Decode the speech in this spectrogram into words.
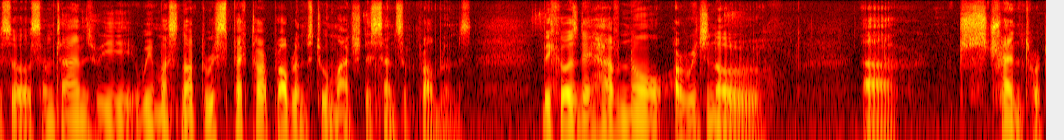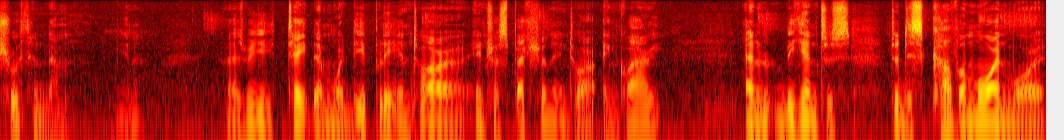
So sometimes we, we must not respect our problems too much, the sense of problems, because they have no original uh, strength or truth in them as we take them more deeply into our introspection, into our inquiry, and begin to, to discover more and more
